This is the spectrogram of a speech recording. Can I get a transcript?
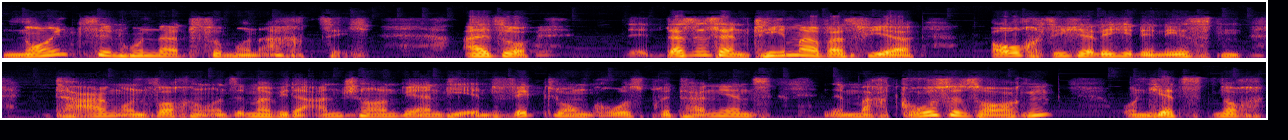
1985. Also das ist ein Thema, was wir auch sicherlich in den nächsten Tagen und Wochen uns immer wieder anschauen werden. Die Entwicklung Großbritanniens macht große Sorgen und jetzt noch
